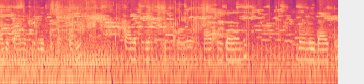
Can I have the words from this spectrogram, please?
ಅದು ಪಾನಿಪುರಿ ಇತ್ತು ಪಕ್ಕದಲ್ಲಿ ಪಾನಿಪುರಿ ತಿನ್ಕೊಂಡು ಪಾರ್ಸಲ್ ತಗೊಂಡು ಬಂದಿದ್ದಾಯಿತು.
